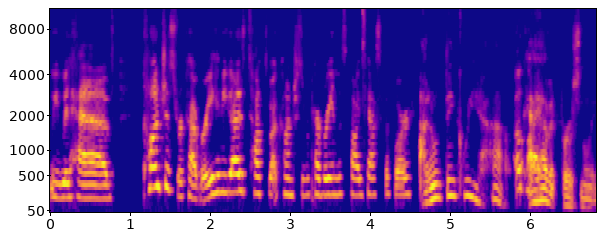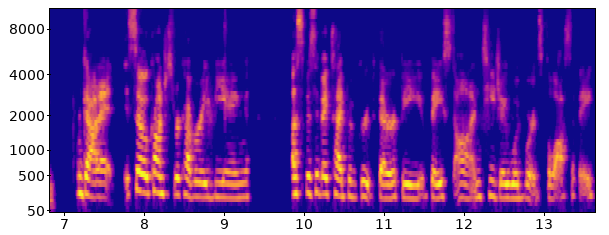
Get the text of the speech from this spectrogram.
We would have conscious recovery. Have you guys talked about conscious recovery in this podcast before? I don't think we have. Okay. I haven't personally. Got it. So, conscious recovery being a specific type of group therapy based on TJ Woodward's philosophy.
